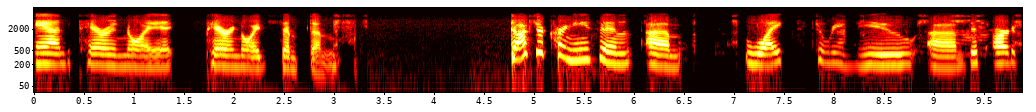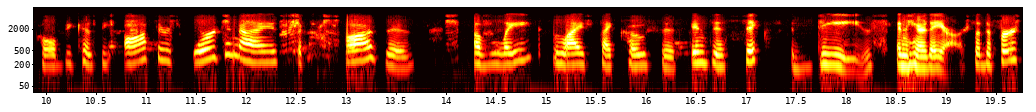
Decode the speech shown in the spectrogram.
and paranoid paranoid symptoms. Dr. Kernisan um, likes to review um, this article because the authors organized the causes of late life psychosis into six D's, and here they are. So the first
